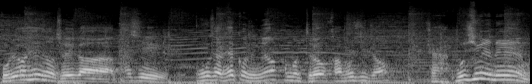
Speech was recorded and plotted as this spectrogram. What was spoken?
고려해서 저희가 다시 공사를 했거든요. 한번 들어가 보시죠. 자 보시면은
